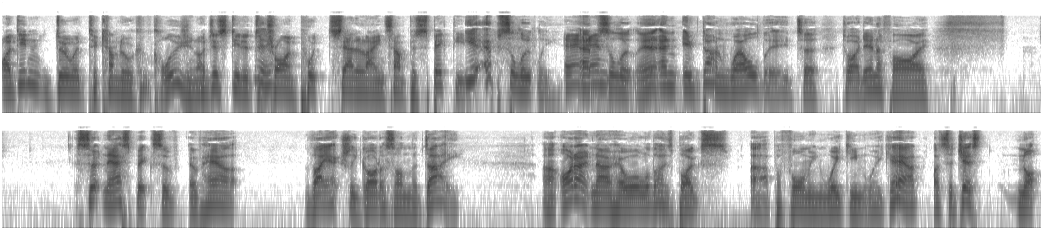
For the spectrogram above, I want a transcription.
I didn't do it to come to a conclusion. I just did it to Yeah. try and put Saturday in some perspective. Yeah, absolutely, and- absolutely, and, and you've done well there to to identify certain aspects of, of how they actually got us on the day. Uh, I don't know how all of those blokes are performing week in week out. I suggest not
